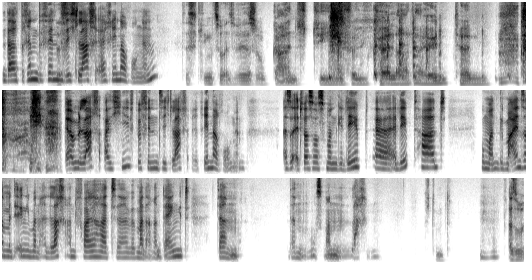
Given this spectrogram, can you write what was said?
da drin befinden Das- sich Lacherinnerungen. Das klingt so, als wäre es so ganz tief im Keller da hinten. Im Lacharchiv befinden sich Lacherinnerungen. Also etwas, was man gelebt, äh, erlebt hat, wo man gemeinsam mit irgendjemandem einen Lachanfall hatte. Wenn man daran denkt, dann, dann muss man lachen. Stimmt. Mhm. Also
